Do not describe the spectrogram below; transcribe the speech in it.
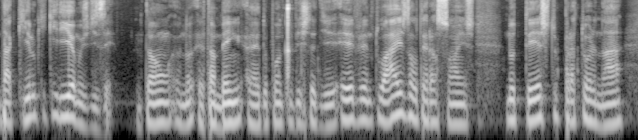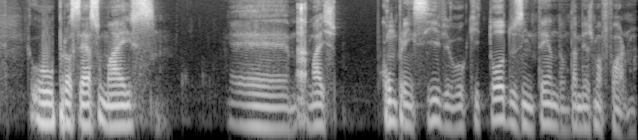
daquilo que queríamos dizer. Então, também, é, do ponto de vista de eventuais alterações no texto para tornar o processo mais, é, mais compreensível ou que todos entendam da mesma forma.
